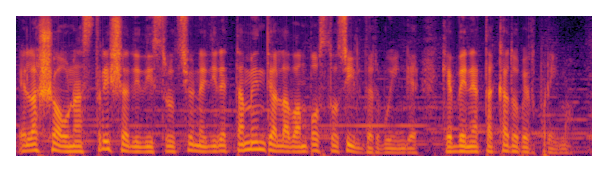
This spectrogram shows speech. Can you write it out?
e lasciò una striscia di distruzione direttamente all'avamposto Silverwing, che venne attaccato per primo.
